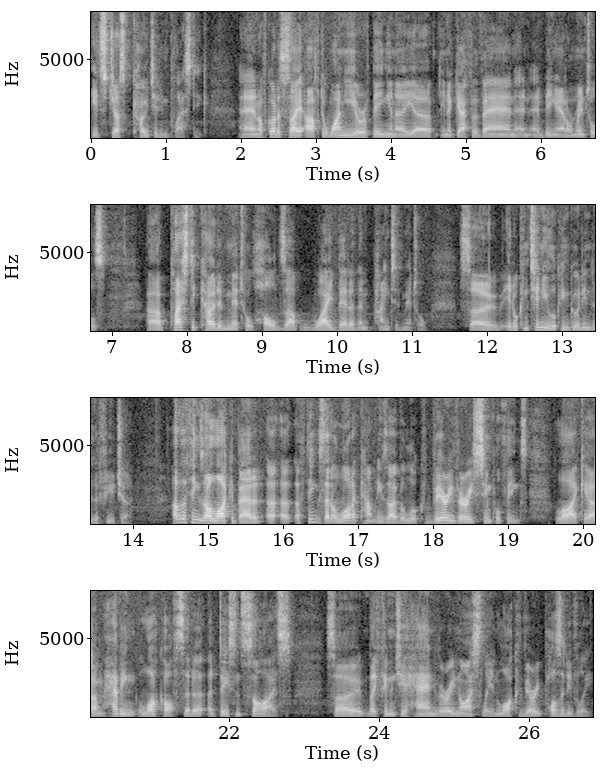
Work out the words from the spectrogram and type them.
It's just coated in plastic. And I've got to say, after one year of being in a, uh, in a gaffer van and, and being out on rentals, uh, plastic coated metal holds up way better than painted metal. So it'll continue looking good into the future. Other things I like about it are, are, things that a lot of companies overlook. Very, very simple things, like um, having lock-offs that are a decent size. So they fit into your hand very nicely and lock very positively.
